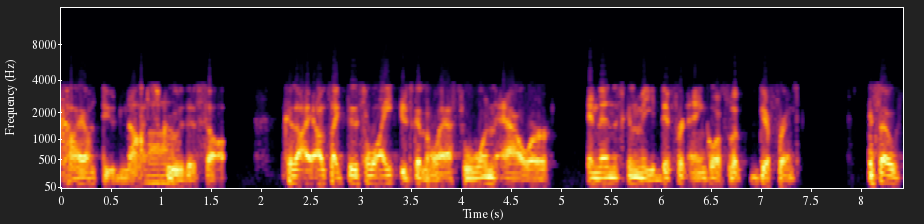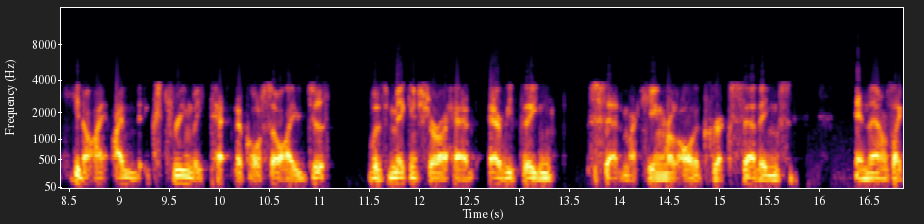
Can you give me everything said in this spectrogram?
Kyle, do not wow. screw this up. Because I, I was like, this light is going to last one hour and then it's going to be a different angles look different. And so, you know, I, I'm extremely technical, so I just was making sure I had everything set in my camera, all the correct settings. And then I was like,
